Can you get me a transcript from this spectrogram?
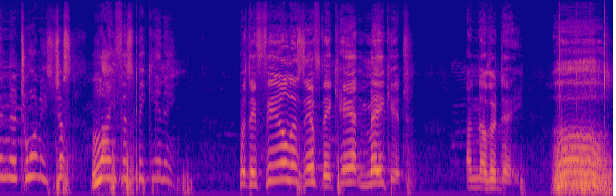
In their 20s, just life is beginning. But they feel as if they can't make it another day. Oh,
